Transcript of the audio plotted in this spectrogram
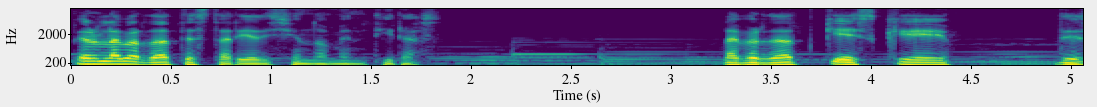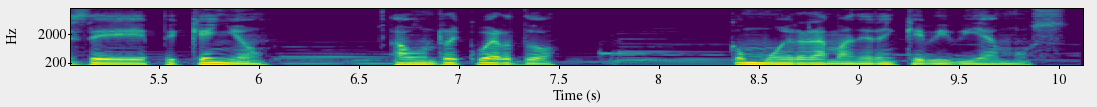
pero la verdad te estaría diciendo mentiras. La verdad que es que desde pequeño aún recuerdo cómo era la manera en que vivíamos,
